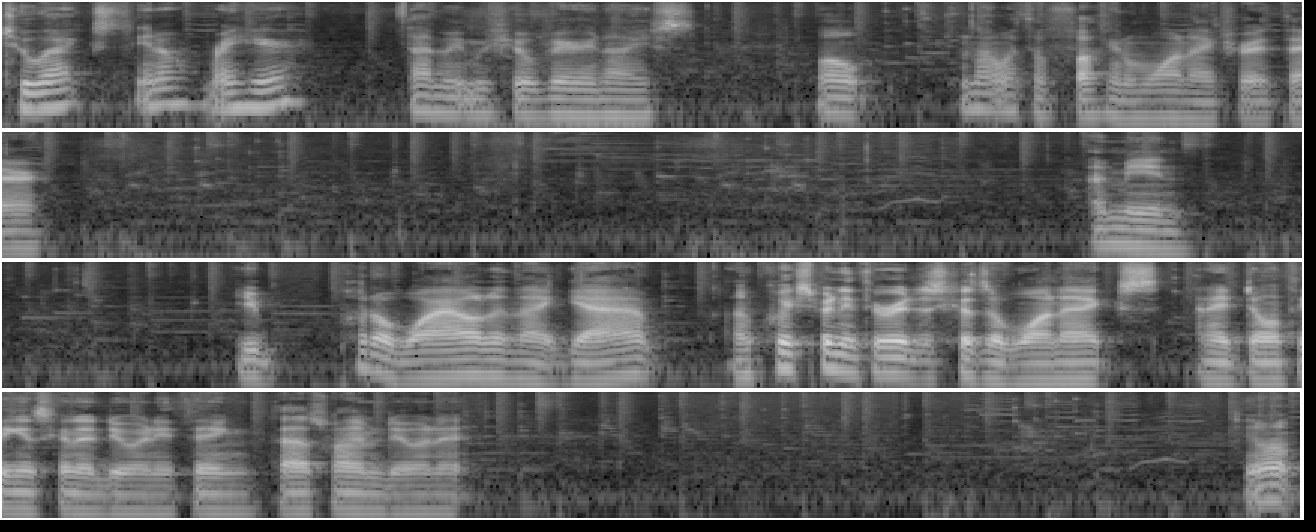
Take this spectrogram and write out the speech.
2x, you know, right here, that made me feel very nice. Well, not with a fucking 1x right there. I mean, you put a wild in that gap. I'm quick spinning through it just because of 1x, and I don't think it's going to do anything. That's why I'm doing it. You know what?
